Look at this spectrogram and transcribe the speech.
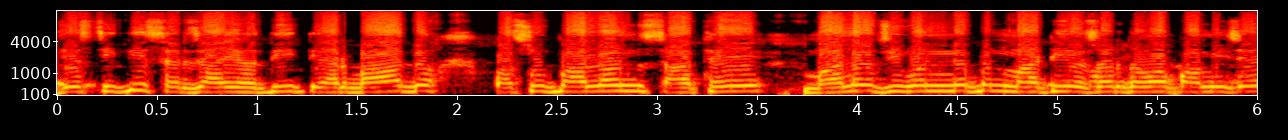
જે સ્થિતિ સર્જાઈ હતી, ત્યારબાદ પશુપાલન સાથે માનવ જીવનને પણ માઠી અસર થવા પામી છે.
